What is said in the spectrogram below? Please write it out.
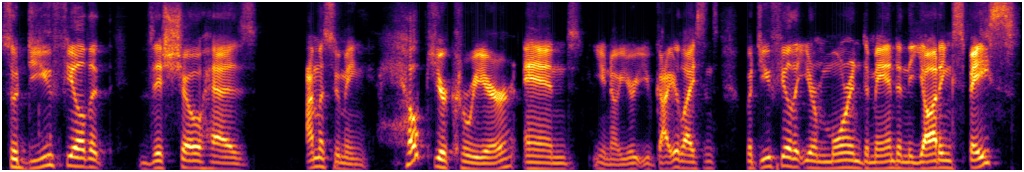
So do you feel that this show has i'm assuming helped your career and you know you're, you've got your license but do you feel that you're more in demand in the yachting space?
